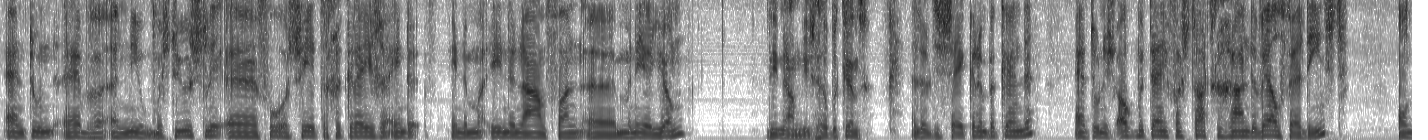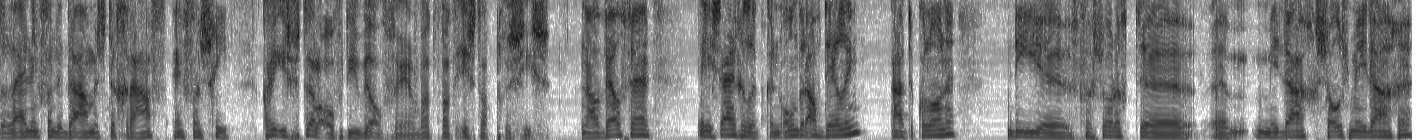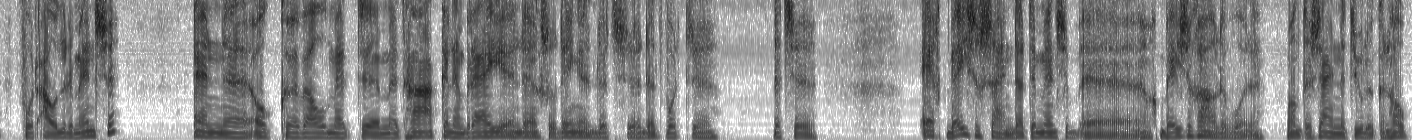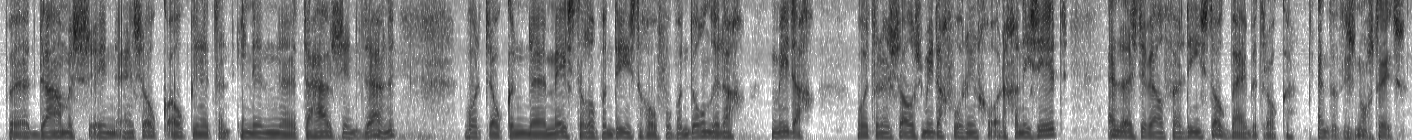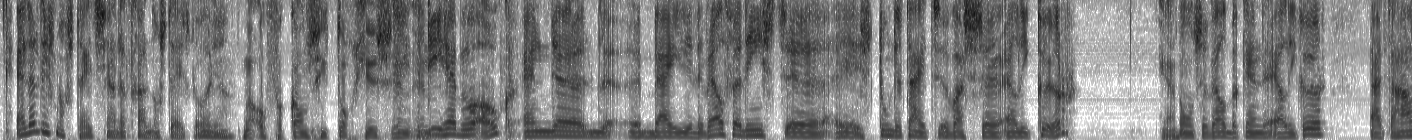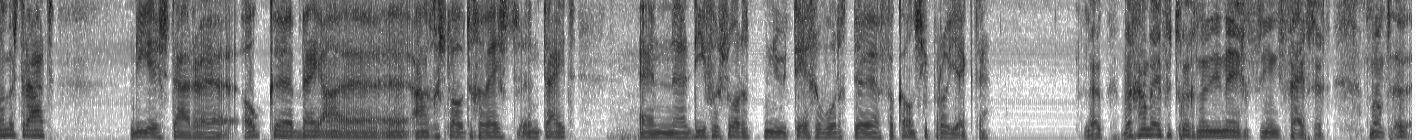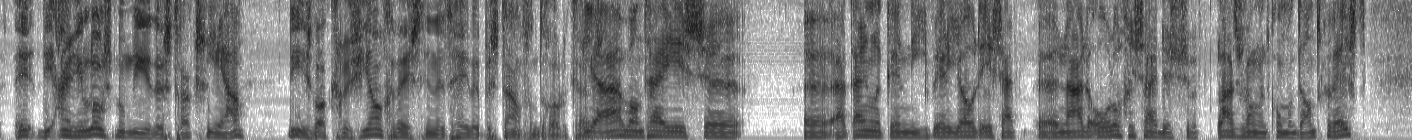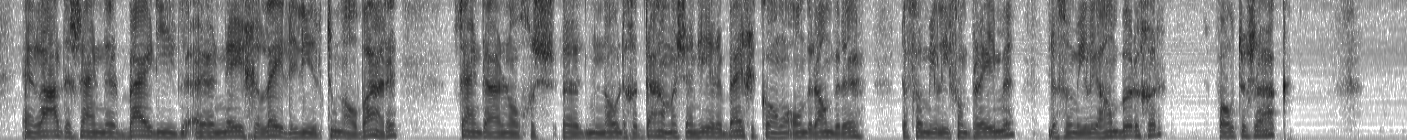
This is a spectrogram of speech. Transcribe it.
En toen hebben we een nieuw bestuursvoorzitter gekregen in de, in de, in de naam van uh, meneer Jung. Die naam niet heel bekend. En dat is zeker een bekende. En toen is ook meteen van start gegaan de welverdienst. Onder leiding van de dames De Graaf en Van Schie. Kan je iets vertellen over die welfare? Wat, wat is dat precies? Nou, welfare is eigenlijk een onderafdeling uit de kolonne die uh, verzorgt uh, uh, middag, soosmiddagen voor oudere mensen. En ook wel met, met haken en breien en dergelijke soort dingen. Dat, ze, dat, wordt, dat ze echt bezig zijn. Dat de mensen bezig gehouden worden. Want er zijn natuurlijk een hoop dames in, en zo ook, ook in, het, in een tehuis in de duinen. Wordt ook een, meestal op een dinsdag of op een donderdagmiddag wordt er een soosmiddag voor hun georganiseerd. En daar is de welvaartdienst ook bij betrokken. En dat is nog steeds? En dat is nog steeds, ja, dat gaat nog steeds door, ja. Maar ook vakantietochtjes? En, en... Die hebben we ook. En de, de, bij de welvaartdienst uh, is toen de tijd was uh, Ellie Keur. Ja. Onze welbekende Ellie Keur uit de Halemestraat. Die is daar uh, ook bij aangesloten geweest een tijd. En die verzorgt nu tegenwoordig de vakantieprojecten. Leuk. We gaan even terug naar die 1950. Want die Arie Loos noemde je er straks. Ja. Die is wel cruciaal geweest in het hele bestaan van het Rode Kruis. Ja, want hij is... Uh, uiteindelijk in die periode is hij... na de oorlog is hij dus plaatsvervangend commandant geweest. En later zijn er bij die negen leden die er toen al waren... zijn daar nog eens nodige dames en heren bijgekomen. Onder andere de familie van Bremen, de familie Hamburger fotozaak.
